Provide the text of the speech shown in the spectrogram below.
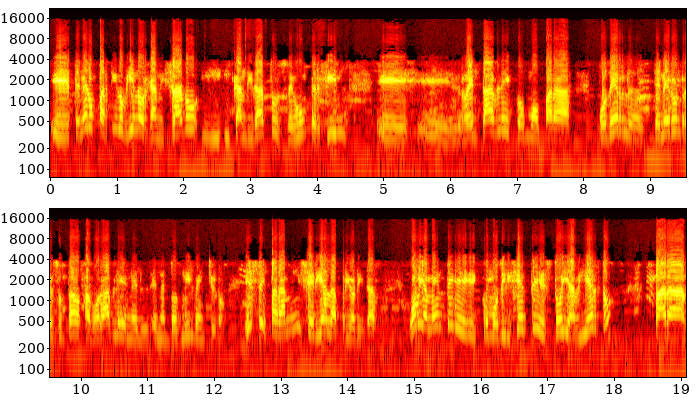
eh, tener un partido bien organizado y, candidatos de un perfil eh, rentable como para poder tener un resultado favorable en el, en el 2021. Ese para mí sería la prioridad. Obviamente, como dirigente estoy abierto para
